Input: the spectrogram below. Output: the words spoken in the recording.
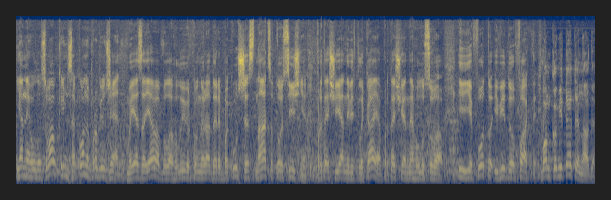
я не голосував, крім закону про бюджет. Моя заява була голові Верховної Ради Рибаку 16 січня про те, що я не відкликаю, а про те, що я не голосував. І є фото і відеофакти. Вам комітети треба?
